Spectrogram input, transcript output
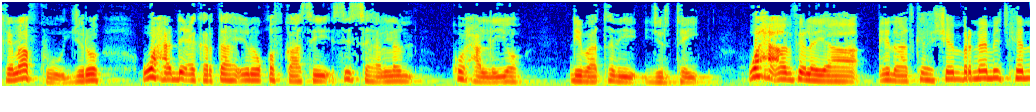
khilaafku jiro waxaa dhici karta inuu qofkaasi si sahlan ku xaliyo dhibaatadii jirtay. Waxa aan filayaa in aad ka hesheen barnaamijkan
